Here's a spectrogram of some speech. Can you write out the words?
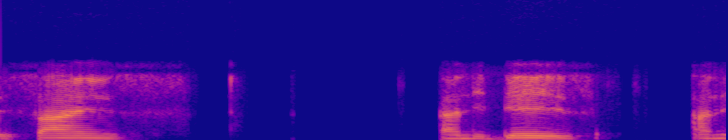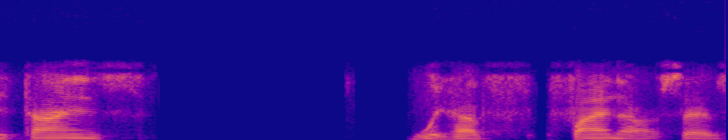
the signs and the days and the times we have find ourselves.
